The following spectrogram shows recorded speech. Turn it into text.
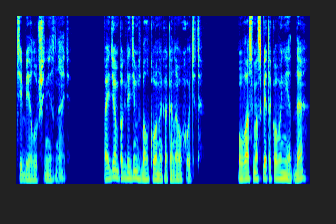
Тебе лучше не знать. Пойдем поглядим с балкона, как она уходит. У вас в Москве такого нет, да?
